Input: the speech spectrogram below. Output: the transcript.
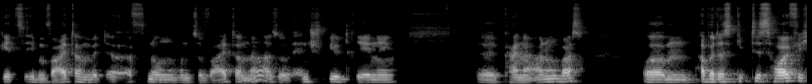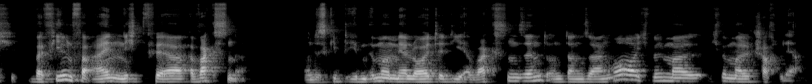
geht's eben weiter mit Eröffnungen und so weiter. Ne? Also Endspieltraining, äh, keine Ahnung was. Ähm, aber das gibt es häufig bei vielen Vereinen nicht für Erwachsene. Und es gibt eben immer mehr Leute, die erwachsen sind und dann sagen, oh, ich will mal, ich will mal Schach lernen.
